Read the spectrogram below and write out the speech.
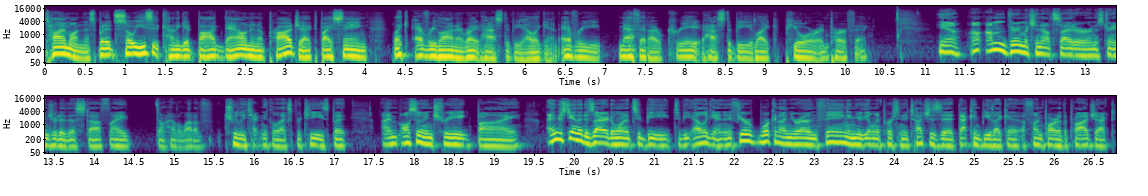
time on this. But it's so easy to kind of get bogged down in a project by saying like every line I write has to be elegant, every method I create has to be like pure and perfect. Yeah, I'm very much an outsider and a stranger to this stuff. I don't have a lot of truly technical expertise, but I'm also intrigued by. I understand the desire to want it to be to be elegant, and if you're working on your own thing and you're the only person who touches it, that can be like a, a fun part of the project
